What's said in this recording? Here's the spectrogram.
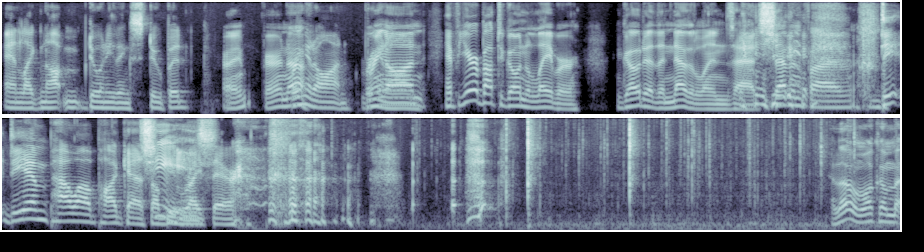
and like not do anything stupid. Right. Fair enough. Bring it on. Bring, it on. If you're about to go into labor, go to the Netherlands at seven five. D- DM Powwow Podcast. I'll be right there. Hello and welcome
